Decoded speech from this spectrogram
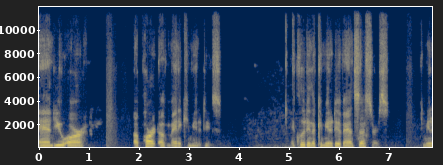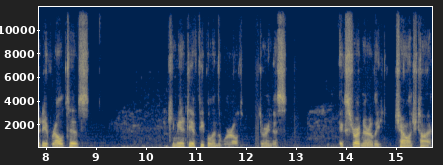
and you are a part of many communities, including the community of ancestors, community of relatives, community of people in the world during this extraordinarily challenged time.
